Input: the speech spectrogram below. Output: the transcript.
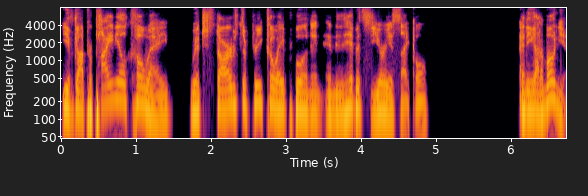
You've got propionyl CoA, which starves the free CoA pool and, and inhibits the urea cycle. And you got ammonia,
